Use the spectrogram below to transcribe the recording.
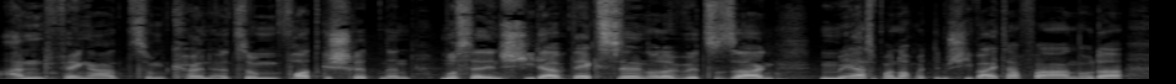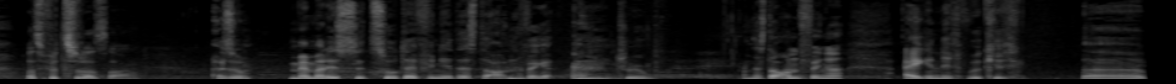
Anfänger zum, Kön äh, zum Fortgeschrittenen, muss er den Ski da wechseln oder würdest du sagen, hm, erstmal noch mit dem Ski weiterfahren oder was würdest du da sagen? Also, wenn man das jetzt so definiert, dass der Anfänger, Entschuldigung, dass der Anfänger eigentlich wirklich äh,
